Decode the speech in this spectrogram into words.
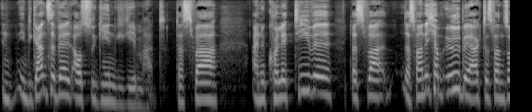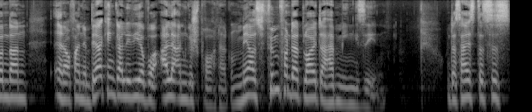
in, in die ganze Welt auszugehen, gegeben hat. Das war eine kollektive, das war, das war nicht am Ölberg, das war, sondern äh, auf einem Berg in Galiläa, wo er alle angesprochen hat. Und mehr als 500 Leute haben ihn gesehen. Und das heißt, dass es,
